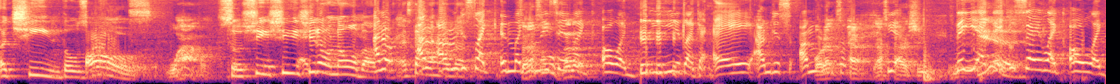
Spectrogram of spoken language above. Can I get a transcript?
achieve those grades. oh Wow. So she she she don't know about I don't. that. It's I, on her I'm just like, and like So when they say like, oh, like B, like an A. I'm just, I'm. Oh, that's just- pa- that's yeah. parachute. They, yeah, Yeah. they just say like, oh, like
